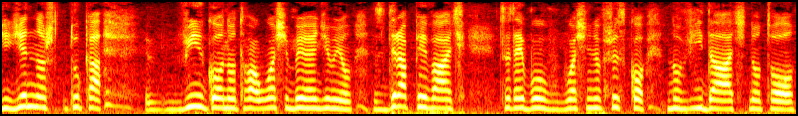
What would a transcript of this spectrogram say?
jedna sztuka wingo, no to właśnie będziemy ją zdrapywać. Tutaj było właśnie no wszystko no widać, no to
